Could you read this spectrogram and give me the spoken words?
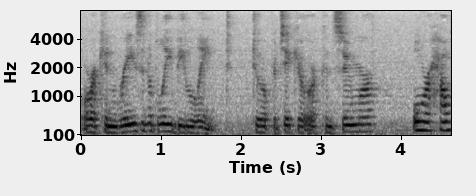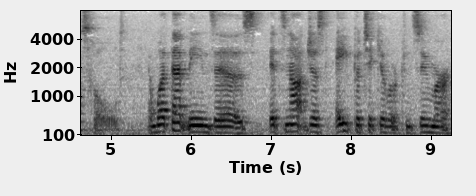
or can reasonably be linked to a particular consumer or household. And what that means is it's not just a particular consumer,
